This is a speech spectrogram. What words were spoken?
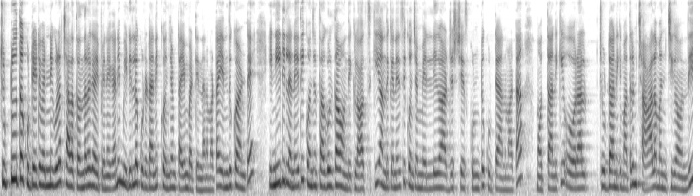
చుట్టూతో కుట్టేటివన్నీ కూడా చాలా తొందరగా అయిపోయినాయి కానీ మిడిల్లో కుట్టడానికి కొంచెం టైం పట్టిందనమాట ఎందుకు అంటే ఈ నీడిల్ అనేది కొంచెం తగులుతూ ఉంది క్లాత్స్కి అందుకనేసి కొంచెం మెల్లిగా అడ్జస్ట్ చేసుకుంటూ కుట్టా అనమాట మొత్తానికి ఓవరాల్ చూడ్డానికి మాత్రం చాలా మంచిగా ఉంది.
